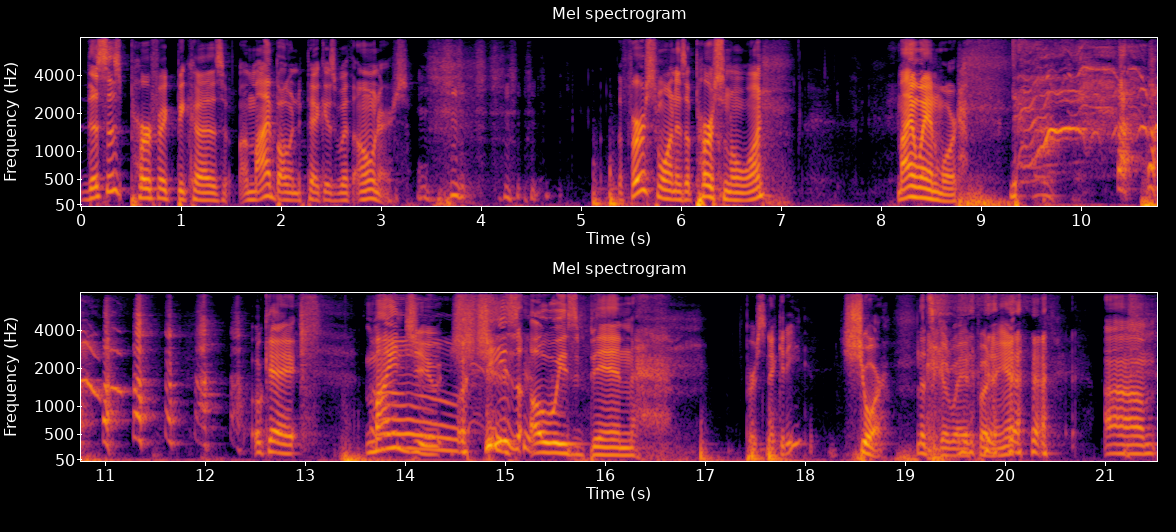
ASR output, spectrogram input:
this is perfect because my bone to pick is with owners. the first one is a personal one. My landlord. okay, mind you, Oh. she's always been persnickety. Sure, that's a good way of putting it. um,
